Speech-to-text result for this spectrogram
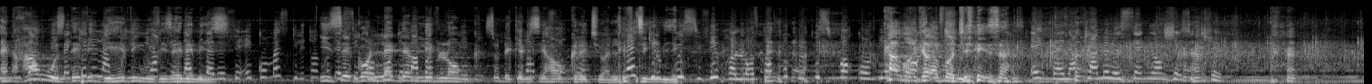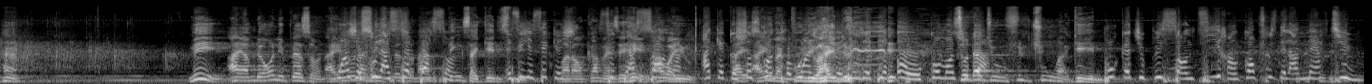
And how was David behaving with his enemies? He said, God, let them live long so they can see how great you are lifting me. Come on, clap for Jesus. Amen. Acclamez le Seigneur Jésus-Christ. Me, I am the only person. I moi, je suis la seule personne. Et si je sais que me, je, cette hey, personne a quelque chose contre moi, you, je vais dire, oh, comment tu? Pour que tu puisses sentir encore plus de l'amertume.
